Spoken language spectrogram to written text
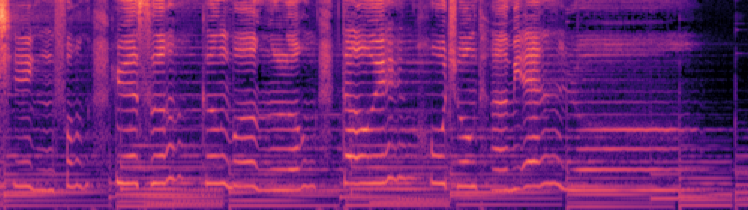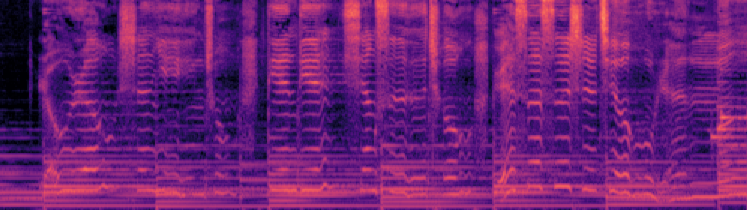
清风，月色更朦胧，倒映湖中她面容。柔柔身影中，点点相思愁，月色似是旧人梦。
